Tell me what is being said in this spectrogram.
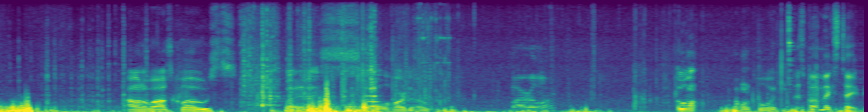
don't know why it's closed, but it is so hard to open. Fire alarm? Oh, I want to pull it. This is my mixtape.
